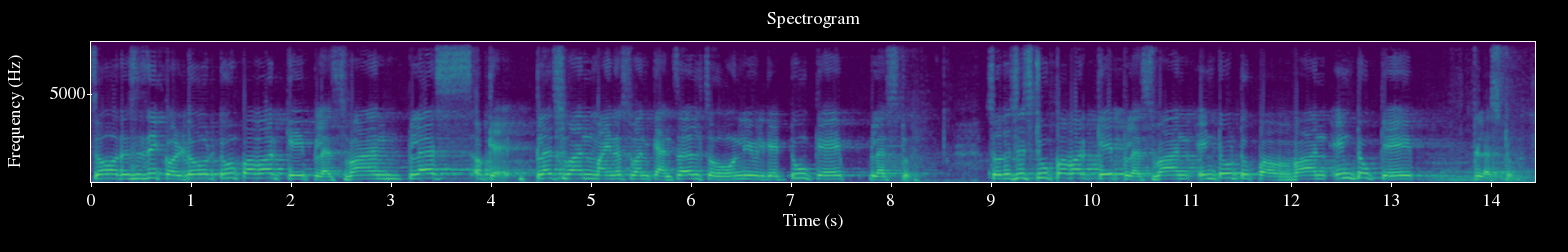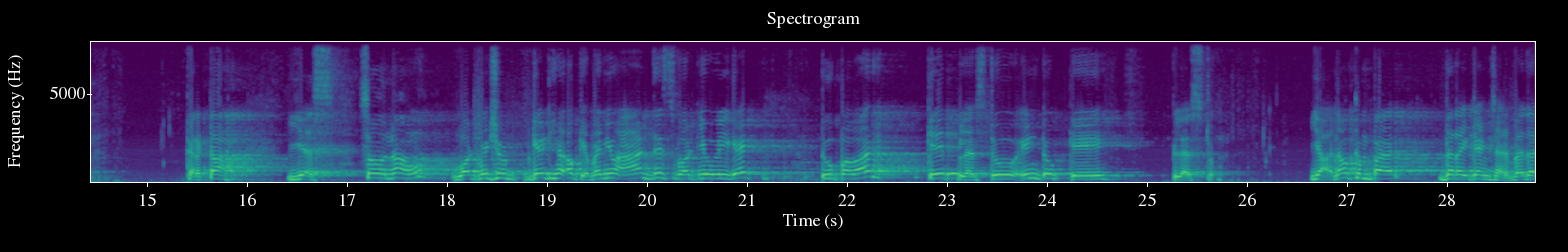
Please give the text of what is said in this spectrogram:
So this is equal to 2 power k plus 1 plus, okay, plus 1 minus 1 cancel. So only you will get 2k plus 2. So this is 2 power k plus 1 into 2 power 1 into k plus 2 correct ah? yes. So now what we should get here okay when you add this what you will get? 2 power k plus 2 into k plus 2 yeah now compare the right hand side whether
